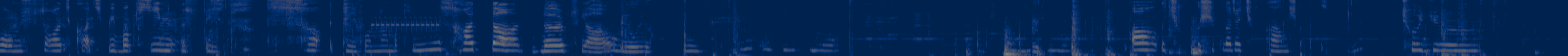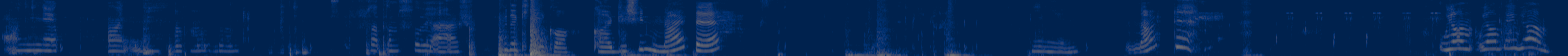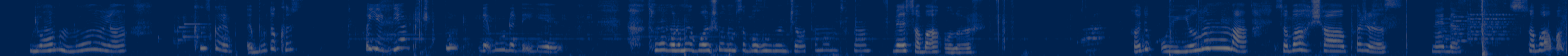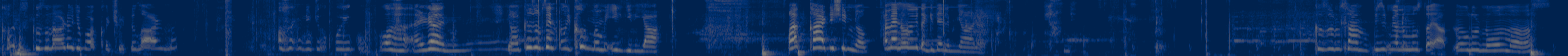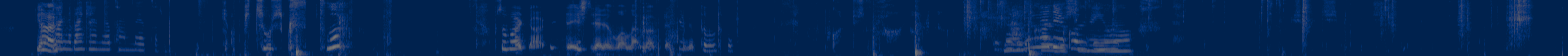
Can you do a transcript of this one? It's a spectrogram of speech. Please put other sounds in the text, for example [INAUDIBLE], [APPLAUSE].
olmuş. Saat kaç bir bakayım. Üst- üst- Sa telefondan bakayım. Saat daha dört ya. Uyu uyu. Ah ışık, ışıklar açık kalmış kapat. Çocuğum. Anne. Efendim. Susadım su ver. Bir dakika. Kardeşin nerede? Bilmiyorum. Nerede? Uyan, uyan bey uyan. Uyandım ne oluyor ya? Kız kayıp. E burada kız. Hayır diğer küçük bu de burada değil. Tamam aramaya başlayalım sabah olunca. Tamam tamam. Ve sabah olur. Hadi uyuyalım da sabah şey yaparız. Ne de? Sabah bakarız kızı nerede acaba kaçırdılar mı? Anne çok uykum var anne. Ya kızım senin uykunla mı ilgili ya? Bak kardeşin yok. Hemen uyu da gidelim yarın. Kızım sen bizim yanımızda yat. Ne olur ne olmaz. Gel. Anne ben kendi yatağımda yatarım. Ya bir dur kızım dur. Bu sefer de değiştirelim vallahi ben bırakırım. Tamam tamam. Ne oldu kardeşim ya? Nerede kardeşim ya?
